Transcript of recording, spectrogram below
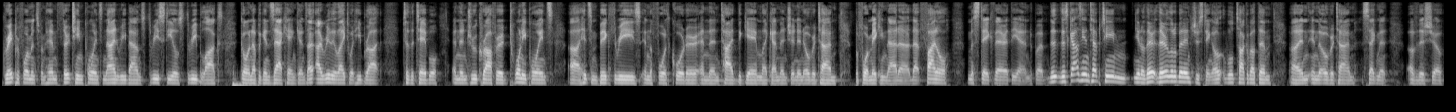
great performance from him 13 points, nine rebounds, three steals, three blocks going up against Zach Hankins. I, I really liked what he brought to the table. And then Drew Crawford, 20 points, uh, hit some big threes in the fourth quarter, and then tied the game, like I mentioned, in overtime before making that uh, that final mistake there at the end. But th- this Gaziantep team, you know, they're they're a little bit interesting. I'll, we'll talk about them uh, in in the overtime segment of this show.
